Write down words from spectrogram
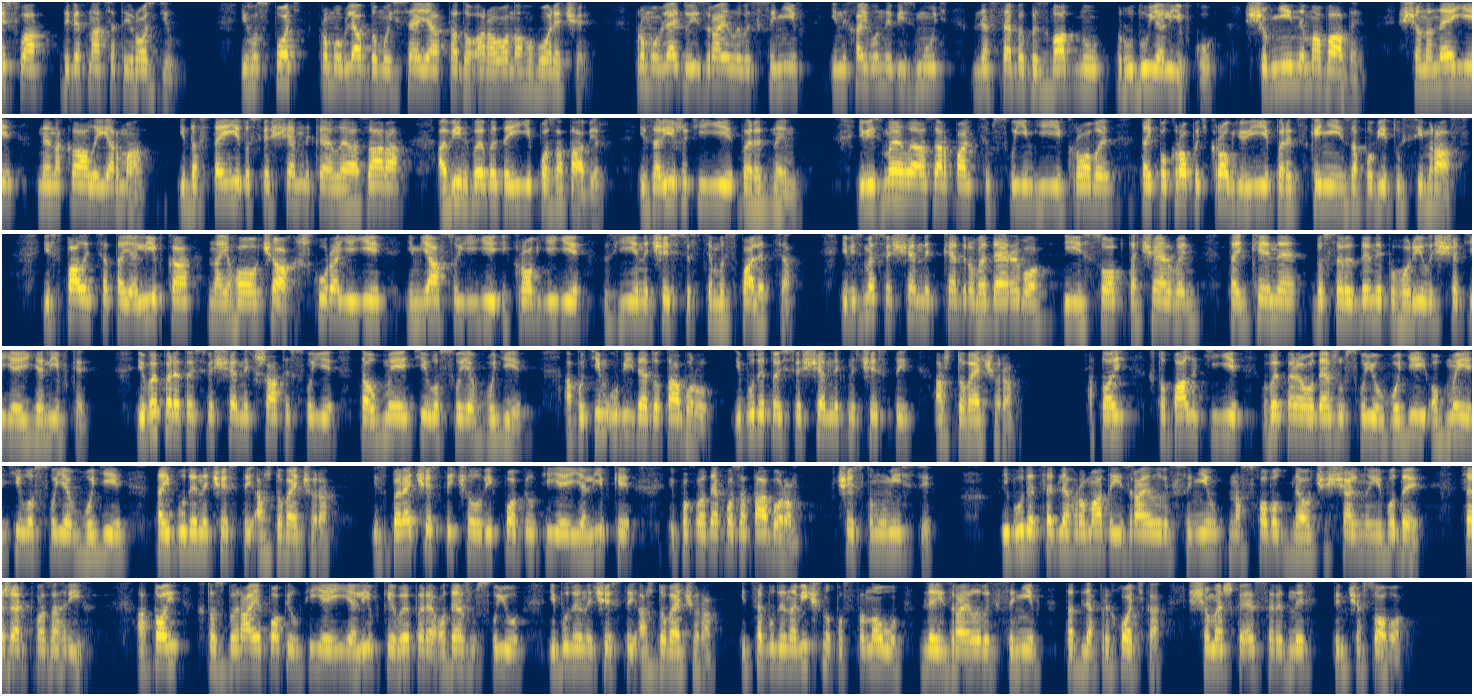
Числа 19 розділ. І Господь промовляв до Мойсея та до Араона, говорячи: Промовляй до Ізраїлевих синів, і нехай вони візьмуть для себе безвадну руду ялівку, що в ній нема вади, що на неї не наклали ярма, і дасте її до священника Елеазара, а він виведе її поза табір, і заріжуть її перед ним. І візьме Елеазар пальцем своїм її крови, та й покропить кров'ю її перед скинією заповіту сім раз. І спалиться та ялівка на його очах, шкура її, і м'ясо її, і кров її з її нечистостями спаляться. І візьме священник кедрове дерево, і ісоп та червень, та й кине до середини погорілища тієї ялівки. І випере той священник шати свої та обмиє тіло своє в воді, а потім увійде до табору, і буде той священник нечистий аж до вечора. А той, хто палить її, випере одежу свою в воді й обмиє тіло своє в воді, та й буде нечистий аж до вечора. І збере чистий чоловік попіл тієї ялівки і покладе поза табором в чистому місці. І буде це для громади Ізраїлевих синів на сховок для очищальної води. Це жертва за гріх. А той, хто збирає попіл тієї ялівки, випере одежу свою і буде нечистий аж до вечора. І це буде на вічну постанову для Ізраїлевих синів та для приходька, що мешкає серед них тимчасово.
